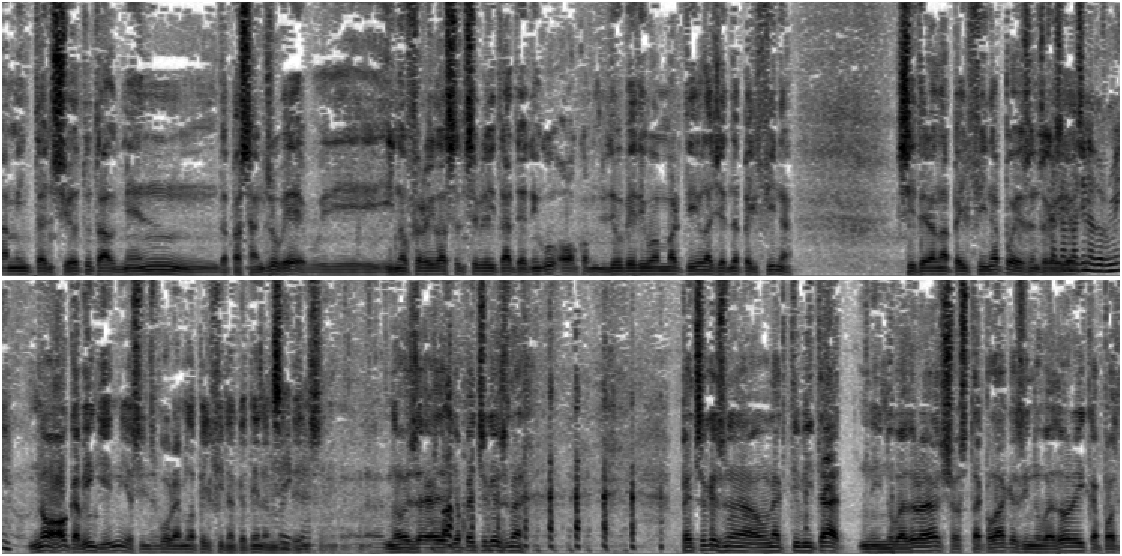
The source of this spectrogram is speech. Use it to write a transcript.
amb intenció totalment de passar-nos-ho bé vull dir, i no fer-li la sensibilitat de ningú o com bé diu en Martí la gent de pell fina. Si tenen la pell fina pues ens que se'n vagin a dormir. No, que vinguin i així ens veurem la pell fina que tenen sí, no és, eh, jo penso que és una penso que és una, una activitat innovadora, això està clar que és innovadora i que pot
